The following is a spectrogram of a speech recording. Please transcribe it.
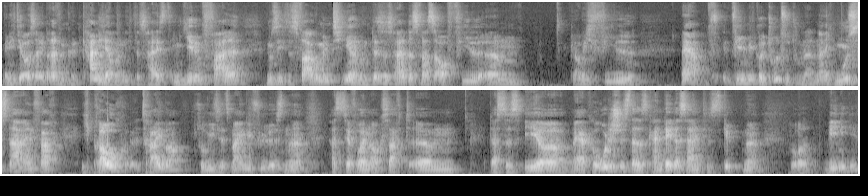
Wenn ich die Aussage treffen könnte. Kann ich aber nicht. Das heißt, in jedem Fall muss ich das verargumentieren. Und das ist halt das, was auch viel, ähm, glaube ich, viel, naja, viel mit Kultur zu tun hat. Ne? Ich muss da einfach ich brauche Treiber, so wie es jetzt mein Gefühl ist. Ne? Hast ja vorhin auch gesagt, ähm, dass das eher naja, chaotisch ist, dass es keinen Data Scientist gibt, ne? oder wenige.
